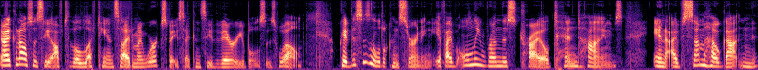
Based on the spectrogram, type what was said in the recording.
Now I can also see off to the left hand side of my workspace, I can see the variables as well. Okay, this is a little concerning. If I've only run this trial 10 times and I've somehow gotten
